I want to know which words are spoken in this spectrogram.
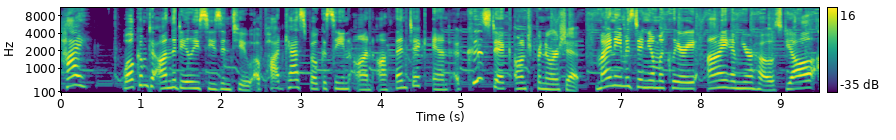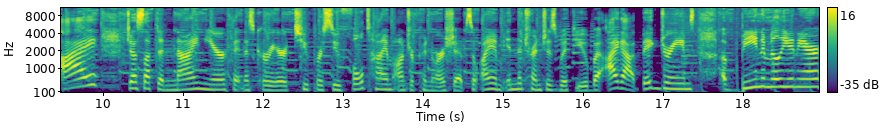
Hi. Welcome to On the Daily Season 2, a podcast focusing on authentic and acoustic entrepreneurship. My name is Danielle McCleary. I am your host. Y'all, I just left a nine year fitness career to pursue full time entrepreneurship. So I am in the trenches with you, but I got big dreams of being a millionaire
